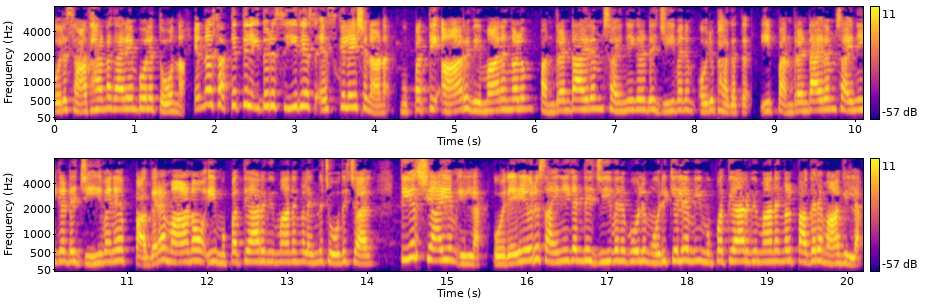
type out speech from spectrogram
ഒരു സാധാരണ കാര്യം പോലെ തോന്നാം. എന്നാൽ സത്യത്തിൽ ഇതൊരു സീരിയസ് എസ്കലേഷൻ ആണ്. മുപ്പത്തി ആറ് വിമാനങ്ങളും പന്ത്രണ്ടായിരം സൈനികരുടെ ജീവനും ഒരു ഭാഗത്ത്. ഈ പന്ത്രണ്ടായിരം സൈനികരുടെ ജീവന് പകരമാണോ ഈ മുപ്പത്തിയാറ് വിമാനങ്ങൾ എന്ന് ചോദിച്ചാൽ തീർച്ചയായും ഇല്ല. ഒരേ ഒരു സൈനികന്റെ ജീവന് പോലും ഒരിക്കലും ഈ മുപ്പത്തിയാറ് വിമാനങ്ങൾ പകരമാകില്ല.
